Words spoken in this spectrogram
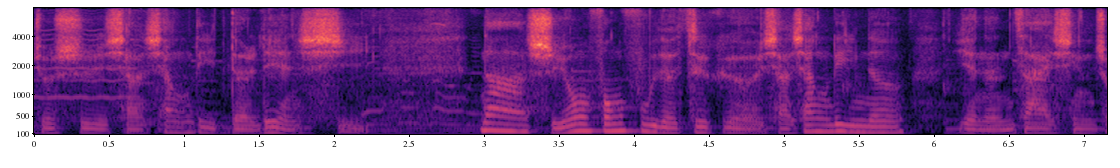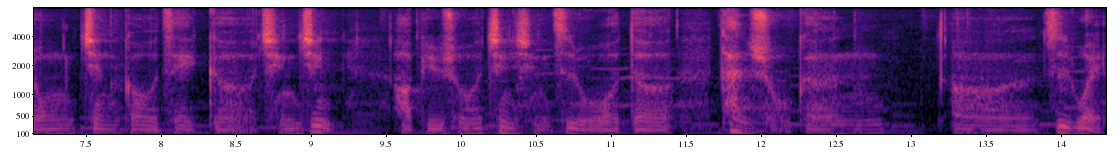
就是想象力的练习。那使用丰富的这个想象力呢，也能在心中建构这个情境。好，比如说进行自我的探索跟呃自慰，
